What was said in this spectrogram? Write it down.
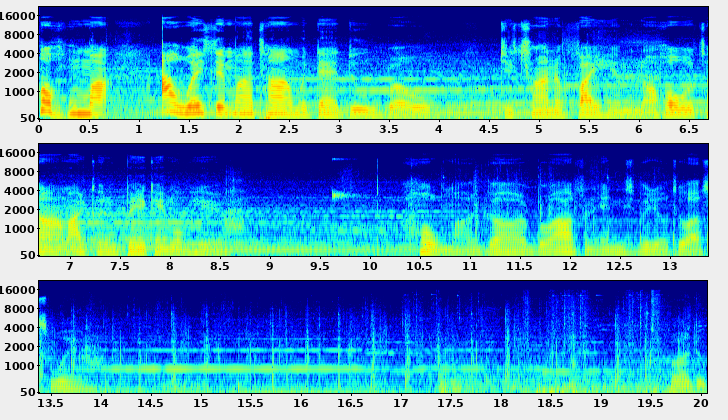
Oh my. I wasted my time with that dude, bro. Just trying to fight him, and the whole time I could have been came over here. Oh my god, bro. I'm finna end this video too, I swear. What I do?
